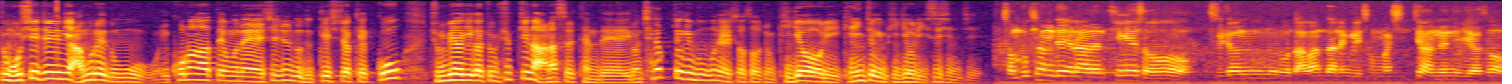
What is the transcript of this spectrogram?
좀 올 시즌이 아무래도 이 코로나 때문에 시즌도 늦게 시작했고 준비하기가 좀 쉽지는 않았을 텐데 이런 체력적인 부분에 있어서 좀 비결이 개인적인 비결이 있으신지. 전북 현대라는 팀에서 주전으로 나간다는 게 정말 쉽지 않는 일이어서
